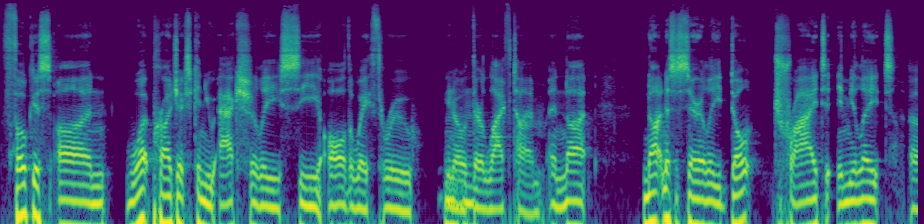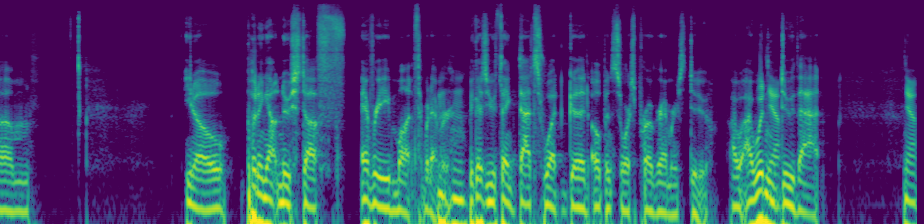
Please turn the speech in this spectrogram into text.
focus on what projects can you actually see all the way through, you know, mm-hmm. their lifetime and not not necessarily don't try to emulate um you know, putting out new stuff every month or whatever because you think that's what good open source programmers do. I, I wouldn't Yeah. do that. Yeah.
